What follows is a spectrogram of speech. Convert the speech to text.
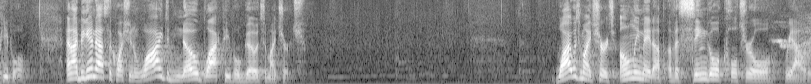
people. And I began to ask the question why did no black people go to my church? Why was my church only made up of a single cultural reality?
